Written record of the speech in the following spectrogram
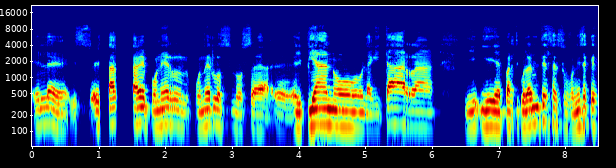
él, eh, sabe poner, poner los, los, ah, eh, el piano, la guitarra, y, y, particularmente el saxofonista que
